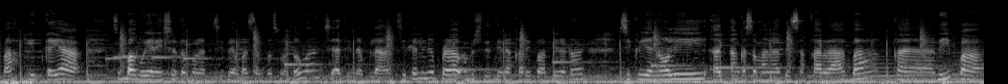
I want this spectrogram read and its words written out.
Bakit kaya? So bago yan, i-shoutout mo natin si Kuya Santos Matawang, si Atina Vlog, si Kalinga Prab, ang presidente ng Karipa Birador, si Kuya Noli, at ang kasama natin sa Karaba, Karipa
